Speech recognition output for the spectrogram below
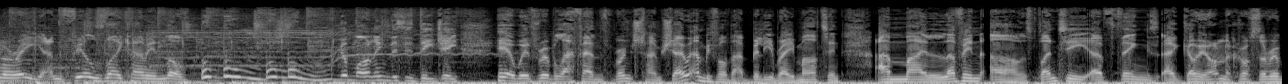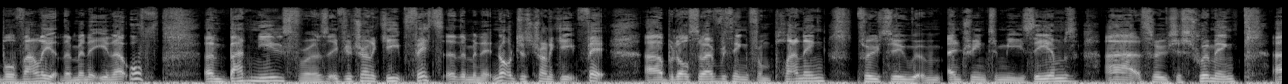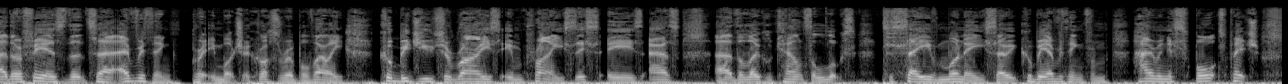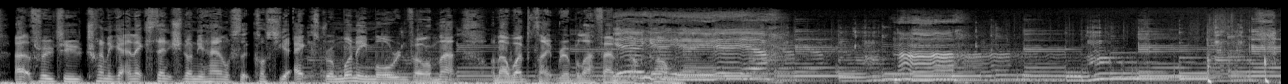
Marie and feels like I'm in love. Boom, boom, boom, boom. Good morning. This is DG here with Ribble FM's Brunchtime Show. And before that, Billie Ray Martin and My Loving Arms. Plenty of things uh, going on across the Ribble Valley at the minute, you know. Oof. And bad news for us if you're trying to keep fit at the minute. Not just trying to keep fit, uh, but also everything from planning through to um, entry into museums, uh, through to swimming. Uh, there are fears that uh, everything pretty much across the Ribble Valley could be due to rise in price. This is as uh, the local council looks to save money, so it could be everything from hiring a sports pitch uh, through to trying to get an extension on your house that costs you extra money. More info on that on our website, ribblefm.com. Yeah, yeah, yeah, yeah. Nah.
